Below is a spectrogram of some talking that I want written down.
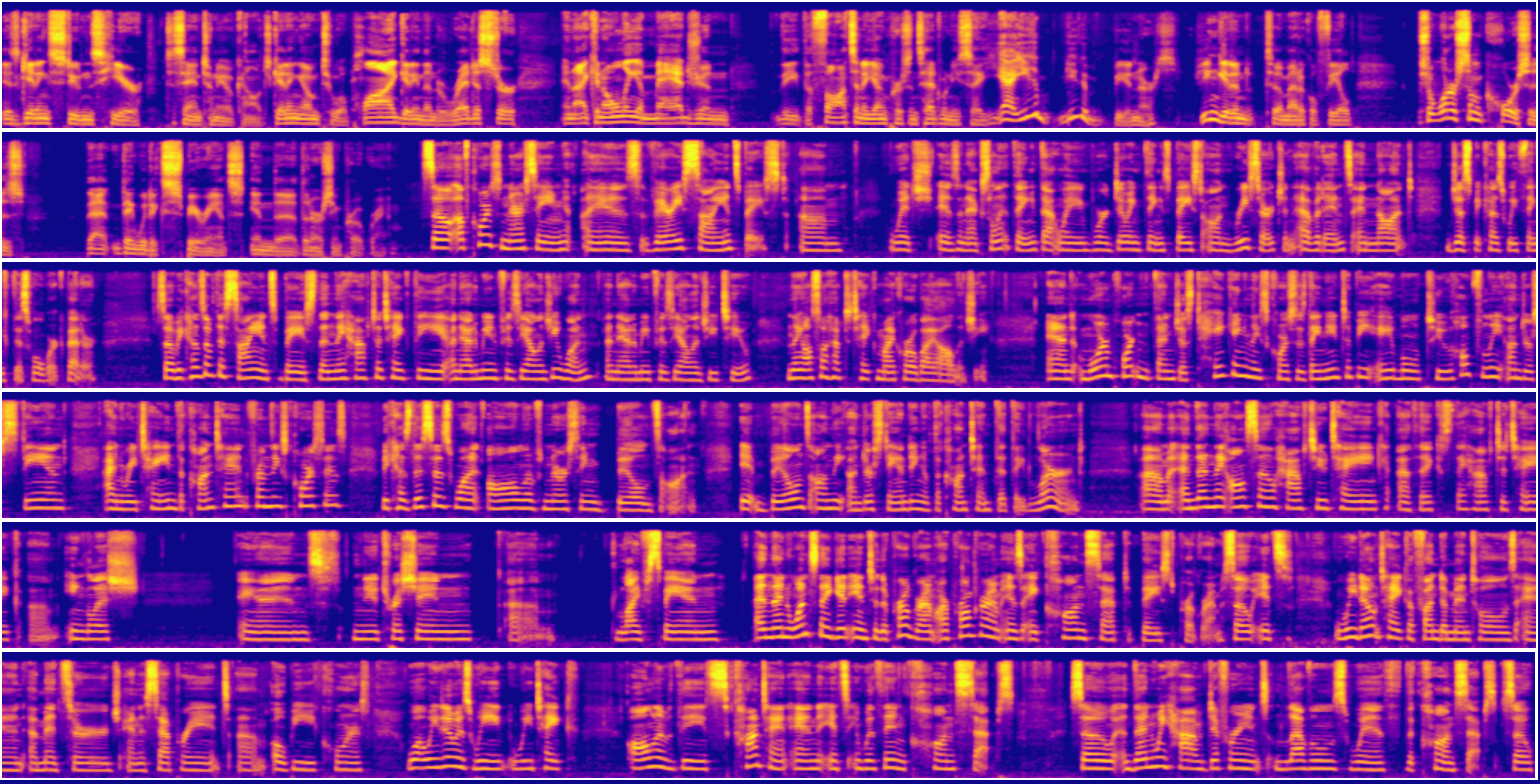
is getting students here to San Antonio College, getting them to apply, getting them to register. And I can only imagine the, the thoughts in a young person's head when you say, Yeah, you could, you could be a nurse, you can get into a medical field. So, what are some courses that they would experience in the, the nursing program? So, of course, nursing is very science based, um, which is an excellent thing. That way, we're doing things based on research and evidence and not just because we think this will work better. So, because of the science base, then they have to take the Anatomy and Physiology 1, Anatomy Physiology 2, and they also have to take microbiology. And more important than just taking these courses, they need to be able to hopefully understand and retain the content from these courses because this is what all of nursing builds on. It builds on the understanding of the content that they learned. Um, and then they also have to take ethics, they have to take um, English and nutrition, um, lifespan and then once they get into the program, our program is a concept based program. So it's we don't take a fundamentals and a med surg and a separate um, OB course. What we do is we we take all of these content and it's within concepts. So then we have different levels with the concepts. So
